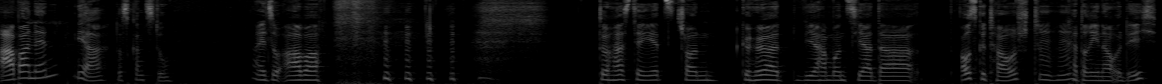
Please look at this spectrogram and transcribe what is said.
Aber nennen? Ja, das kannst du. Also Aber. du hast ja jetzt schon gehört, wir haben uns ja da ausgetauscht, Mhm. Katharina und ich.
